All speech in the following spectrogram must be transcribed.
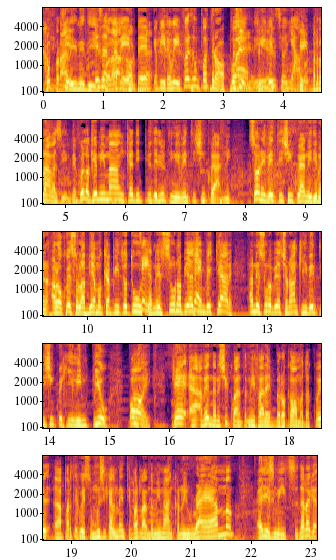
comprare in edicola. Esattamente, Ok. capito? Quindi forse un po' troppo, eh? sì, ridimensioniamo. brava Silvia. Quello che mi manca di più degli ultimi 25 anni sono i 25 anni di meno. Allora, questo l'abbiamo capito tutti. A nessuno piace invecchiare, a nessuno piacciono anche i 25 kg in più. Poi. Che eh, avendone 50 mi farebbero comodo. A parte questo, musicalmente parlando, mi mancano i Ram e gli Smiths. Da raga-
